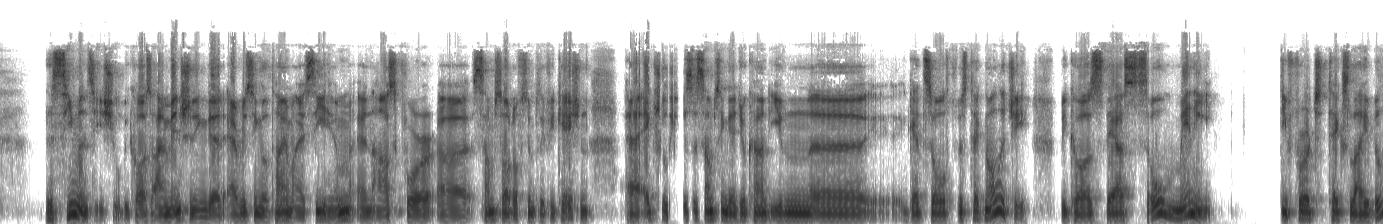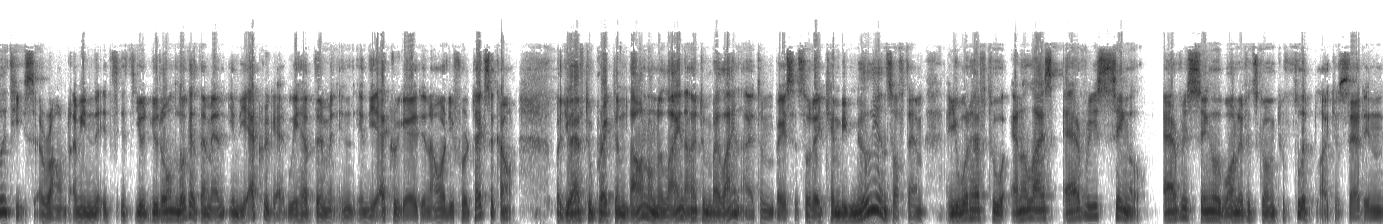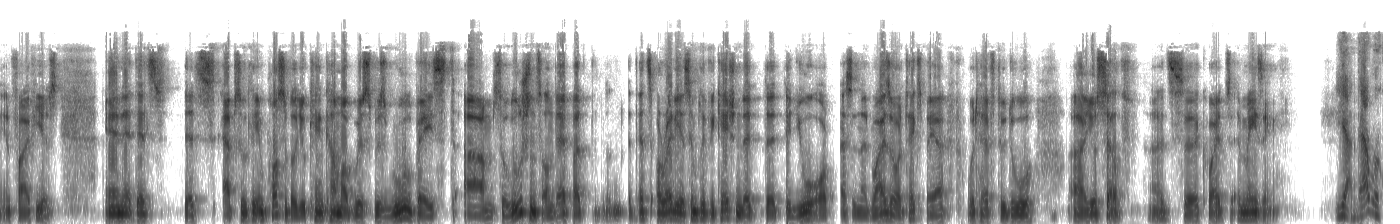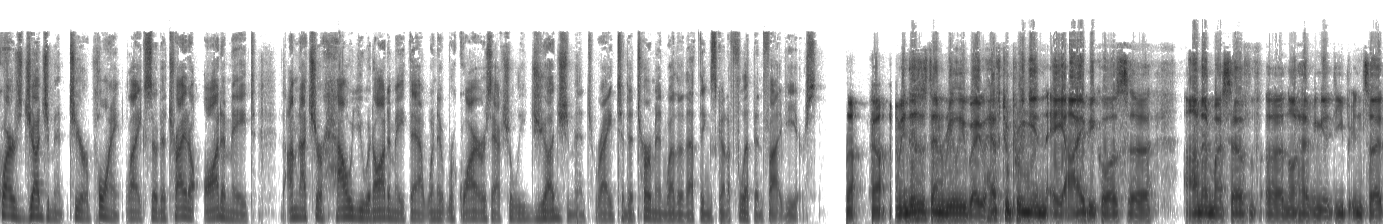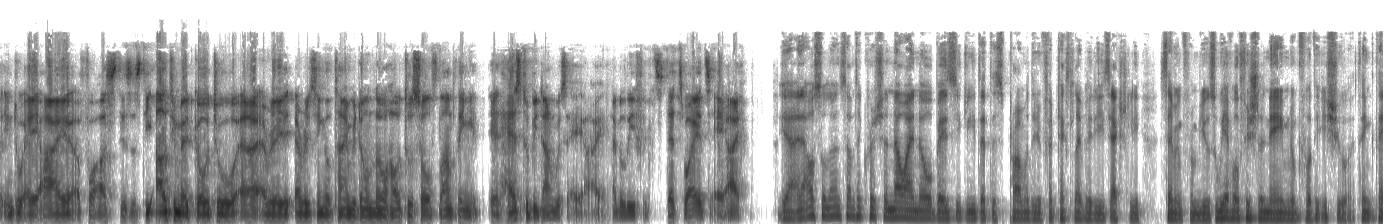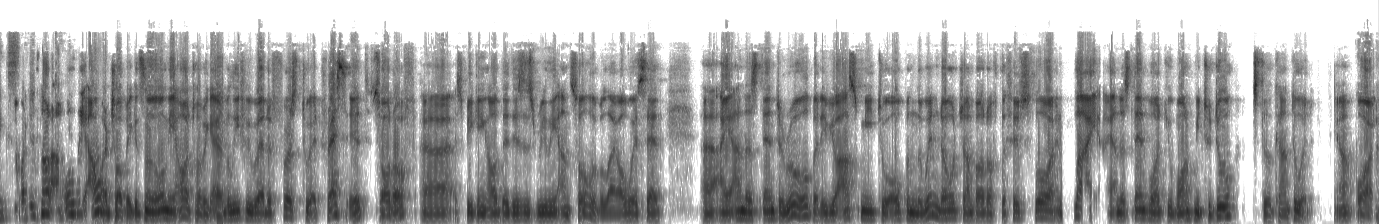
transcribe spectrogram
the Siemens issue because I'm mentioning that every single time I see him and ask for uh, some sort of simplification. Uh, actually, this is something that you can't even uh, get solved with technology because there are so many deferred tax liabilities around. I mean, it's, it's you, you don't look at them in, in the aggregate. We have them in, in the aggregate in our deferred tax account, but you have to break them down on a line item by line item basis. So there can be millions of them, and you would have to analyze every single every single one if it's going to flip, like you said, in in five years, and that's that's absolutely impossible. You can come up with, with rule based um, solutions on that, but that's already a simplification that, that, that, you, or as an advisor or taxpayer, would have to do uh, yourself. Uh, it's uh, quite amazing. Yeah, that requires judgment to your point. Like, so to try to automate, I'm not sure how you would automate that when it requires actually judgment, right? To determine whether that thing's going to flip in five years. Yeah, yeah. I mean, this is then really where you have to bring in AI because uh, Arne and myself uh, not having a deep insight into AI for us, this is the ultimate go-to. Uh, every every single time we don't know how to solve something, it, it has to be done with AI. I believe it's that's why it's AI. Yeah, and I also learned something, Christian. Now I know basically that this problem with the deferred tax liability is actually stemming from you. So we have official name for the issue. I think. Thanks. But it's not only our topic. It's not only our topic. I believe we were the first to address it, sort of, uh, speaking out that this is really unsolvable. I always said uh, I understand the rule, but if you ask me to open the window, jump out of the fifth floor and fly, I understand what you want me to do, still can't do it. Yeah, or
